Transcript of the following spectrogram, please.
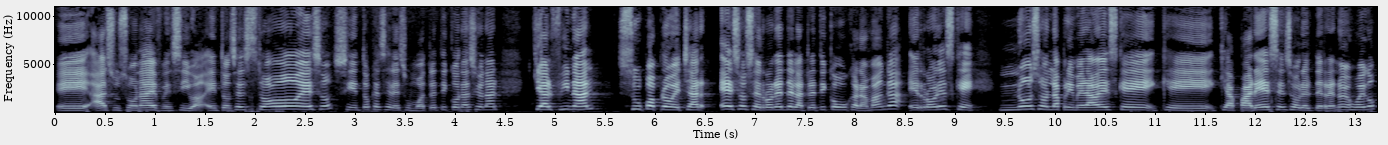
eh, a su zona defensiva. Entonces, todo eso siento que se le sumó a Atlético Nacional, que al final supo aprovechar esos errores del Atlético Bucaramanga, errores que no son la primera vez que, que, que aparecen sobre el terreno de juego,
